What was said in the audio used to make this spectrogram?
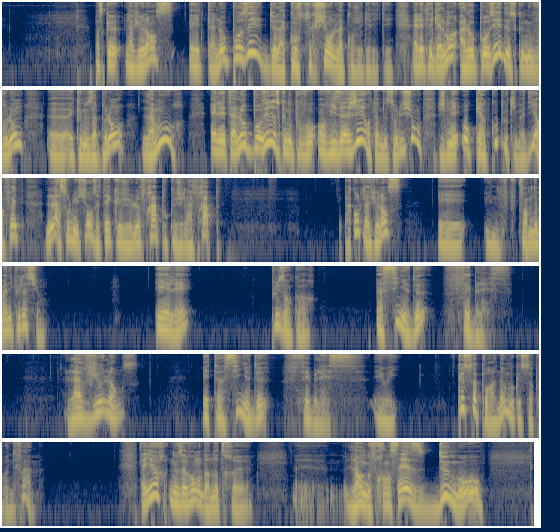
Parce que la violence est à l'opposé de la construction de la conjugalité. Elle est également à l'opposé de ce que nous voulons euh, et que nous appelons l'amour. Elle est à l'opposé de ce que nous pouvons envisager en termes de solution. Je n'ai aucun couple qui m'a dit, en fait, la solution, c'était que je le frappe ou que je la frappe. Par contre, la violence est une forme de manipulation. Et elle est, plus encore, un signe de faiblesse. La violence est un signe de faiblesse. Eh oui. Que ce soit pour un homme ou que ce soit pour une femme. D'ailleurs, nous avons dans notre euh, langue française deux mots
